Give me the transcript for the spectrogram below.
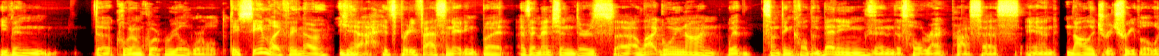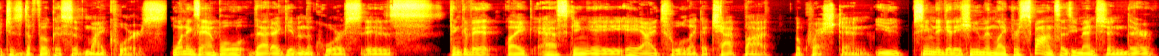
even the quote unquote real world. They seem like they know. Yeah, it's pretty fascinating. But as I mentioned, there's uh, a lot going on with something called embeddings and this whole RAG process and knowledge retrieval, which is the focus of my course. One example that I give in the course is think of it like asking a AI tool like a chatbot a question. You seem to get a human like response, as you mentioned. They're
